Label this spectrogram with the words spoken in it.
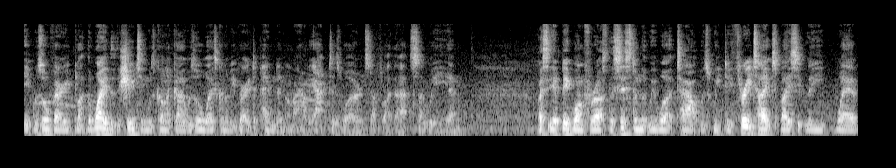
it was all very like the way that the shooting was going to go was always going to be very dependent on how the actors were and stuff like that. So we um, basically a big one for us. The system that we worked out was we'd do three takes basically where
